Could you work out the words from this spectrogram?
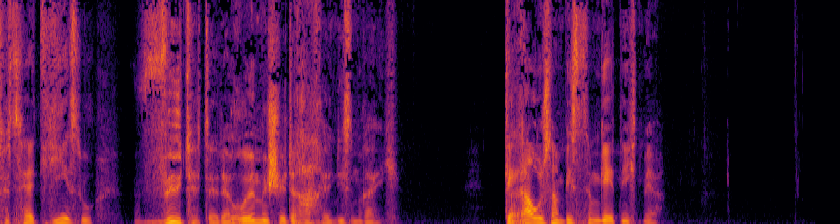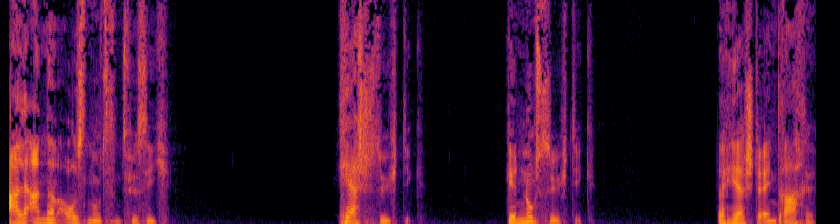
Zur Zeit Jesu wütete der römische Drache in diesem Reich. Grausam bis zum geht nicht mehr. Alle anderen ausnutzend für sich. Herrschsüchtig, genusssüchtig. Da herrschte ein Drache.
